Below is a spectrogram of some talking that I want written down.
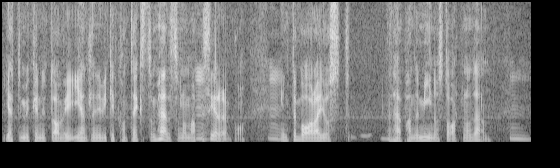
jättemycket nytta av egentligen i vilket kontext som helst som de mm. applicerar det på. Mm. Inte bara just den här pandemin och starten av den. Mm.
